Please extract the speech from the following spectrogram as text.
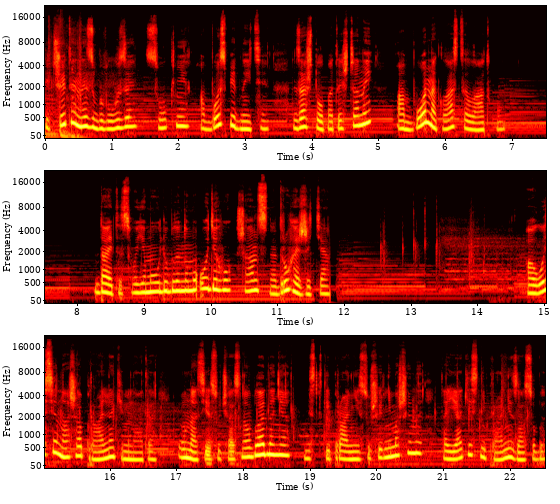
підшити низ блузи, сукні або спідниці, заштопати штани або накласти латку. Дайте своєму улюбленому одягу шанс на друге життя. А ось і наша пральна кімната. У нас є сучасне обладнання, місткі пральні і сушильні машини та якісні пральні засоби.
